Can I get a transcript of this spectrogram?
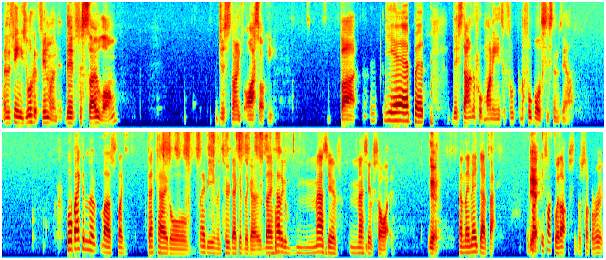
And the thing is, you look at Finland; they're for so long just known for ice hockey, but yeah, but they're starting to put money into fo- the football systems now. well, back in the last like decade or maybe even two decades ago, they had a massive, massive side. Yeah. and they need that back. It's Yeah. like it's like with us, the Socceroos.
